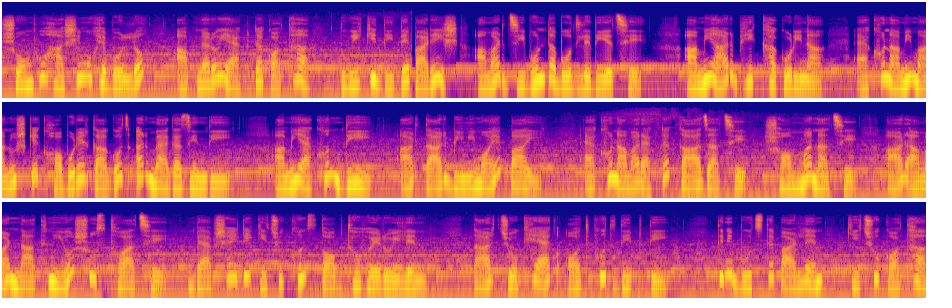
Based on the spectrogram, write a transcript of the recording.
শম্ভু হাসি মুখে বলল, আপনার ওই একটা কথা, তুই কি দিতে পারিস? আমার জীবনটা বদলে দিয়েছে। আমি আর ভিক্ষা করি না। এখন আমি মানুষকে খবরের কাগজ আর ম্যাগাজিন দিই। আমি এখন দিই আর তার বিনিময়ে পাই। এখন আমার একটা কাজ আছে, সম্মান আছে, আর আমার নাতনিও সুস্থ আছে। ব্যবসায়ীটি কিছুক্ষণ স্তব্ধ হয়ে রইলেন। তার চোখে এক অদ্ভুত দীপ্তি। তিনি বুঝতে পারলেন, কিছু কথা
